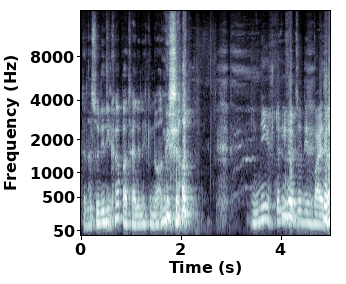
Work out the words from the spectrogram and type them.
Dann hast du dir die Körperteile nicht genau angeschaut. nee, stelle ich halt so nebenbei. so.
